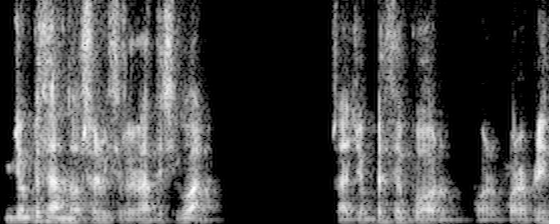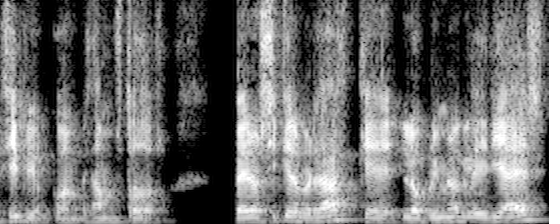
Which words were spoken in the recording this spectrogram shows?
yo empecé dando servicios gratis igual. O sea, yo empecé por, por, el principio, como empezamos todos. Pero sí que es verdad que lo primero que le diría es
